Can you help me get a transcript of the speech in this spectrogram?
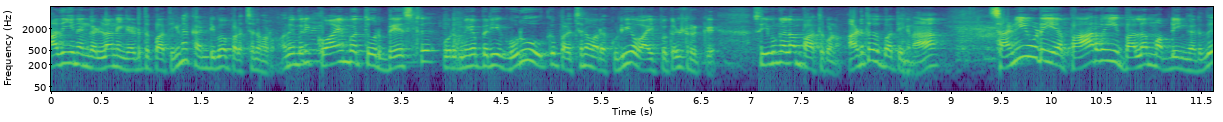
ஆதீனங்கள்லாம் நீங்கள் எடுத்து பார்த்தீங்கன்னா கண்டிப்பாக பிரச்சனை வரும். அதே மாதிரி கோயம்புத்தூர் பேஸ்டு ஒரு மிகப்பெரிய குருவுக்கு பிரச்சனை வரக்கூடிய வாய்ப்புகள் இருக்கு. ஸோ இவங்கெல்லாம் பார்த்துக்கணும். அடுத்தது பார்த்தீங்கன்னா சனியுடைய பார்வை பலம் அப்படிங்கிறது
